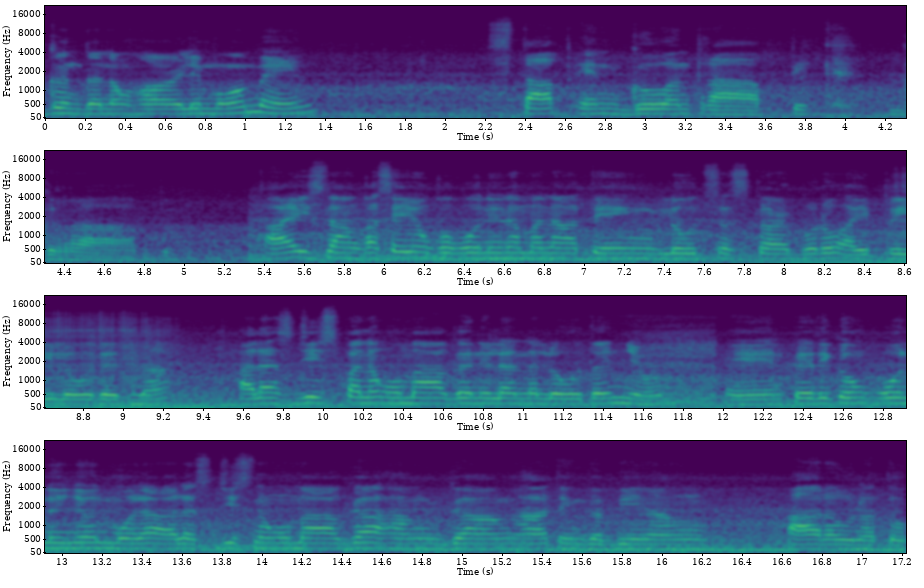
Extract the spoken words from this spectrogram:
Ganda ng Harley mo, man. Stop and go ang traffic. Grabe. Ayos lang kasi yung kukunin naman nating load sa Scarborough ay preloaded na. Alas 10 pa ng umaga nila na loadan yun. And pwede kong kunin yun mula alas 10 ng umaga hanggang ating gabi ng araw na to.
